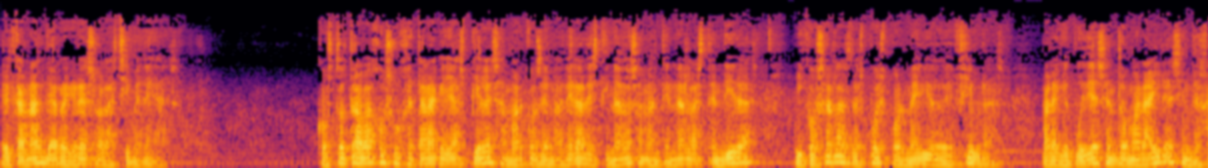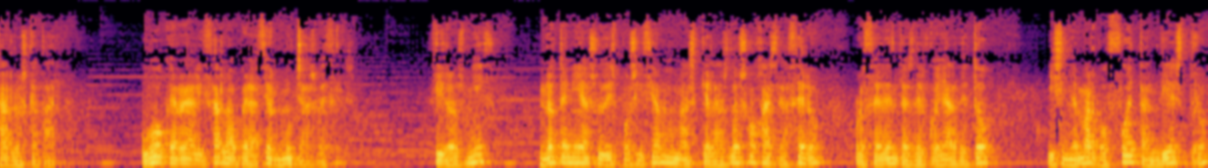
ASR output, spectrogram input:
el canal de regreso a las chimeneas. Costó trabajo sujetar aquellas pieles a marcos de madera destinados a mantenerlas tendidas y coserlas después por medio de fibras para que pudiesen tomar aire sin dejarlo escapar. Hubo que realizar la operación muchas veces. Cyrus Smith no tenía a su disposición más que las dos hojas de acero procedentes del collar de Top y sin embargo fue tan diestro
